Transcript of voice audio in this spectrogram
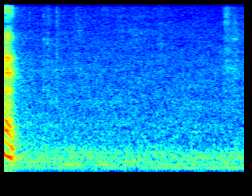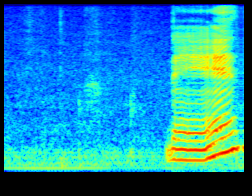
셋, 넷,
